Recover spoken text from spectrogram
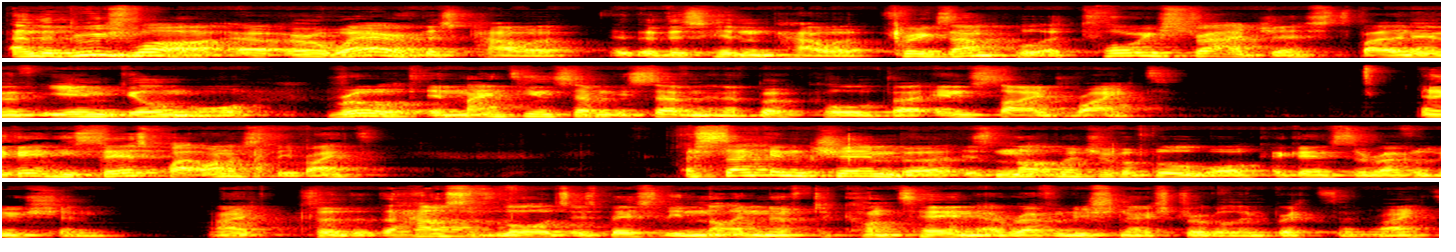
And the bourgeois are aware of this power, of this hidden power. For example, a Tory strategist by the name of Ian Gilmour wrote in 1977 in a book called uh, Inside Right. And again, he says quite honestly, right? A second chamber is not much of a bulwark against a revolution, right? So the House of Lords is basically not enough to contain a revolutionary struggle in Britain, right?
